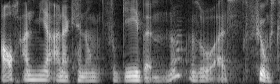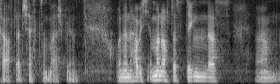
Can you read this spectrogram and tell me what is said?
auch an mir Anerkennung zu geben. Ne? Also als Führungskraft, als Chef zum Beispiel. Und dann habe ich immer noch das Ding, dass ähm,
